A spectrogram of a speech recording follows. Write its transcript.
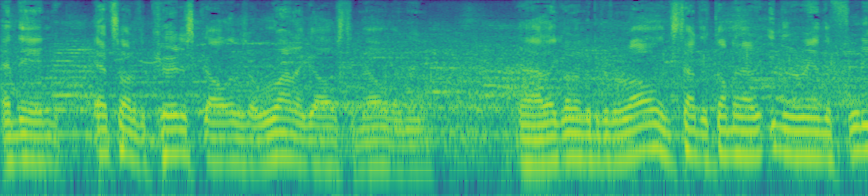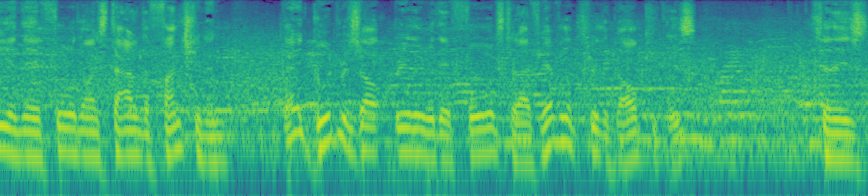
And then outside of the Curtis goal, there was a run of goals to Melbourne. And uh, they got on a bit of a roll and started to dominate in and around the footy, and their forward line started to function. And they had a good result, really, with their forwards today. If you have a look through the goal kickers, so there's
